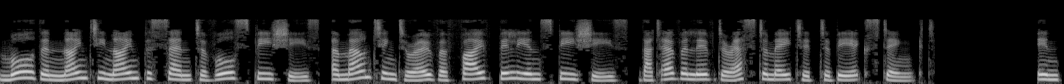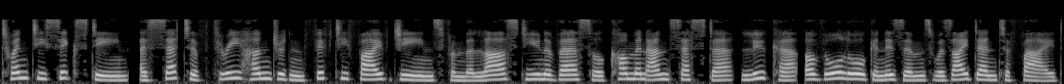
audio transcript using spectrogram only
More than 99% of all species, amounting to over 5 billion species, that ever lived are estimated to be extinct. In 2016, a set of 355 genes from the last universal common ancestor of all organisms was identified.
